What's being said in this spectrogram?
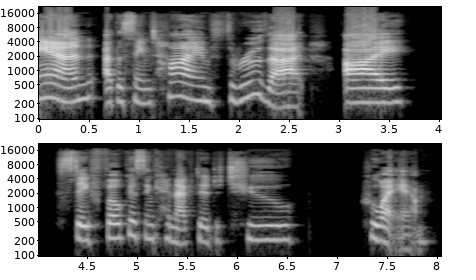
and at the same time, through that, I stay focused and connected to who I am,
